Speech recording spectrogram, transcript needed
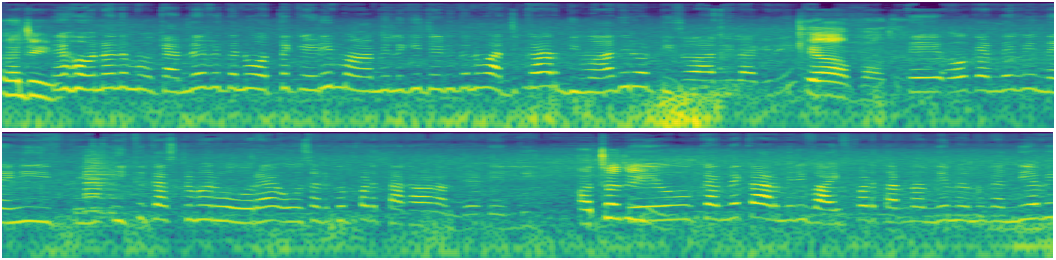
ਹਾਂਜੀ। ਤੇ ਉਹਨਾਂ ਦੇ ਮ- ਕਹਿੰਦੇ ਵੀ ਤੈਨੂੰ ਉੱਥੇ ਕਿਹੜੀ ਮਾਂ ਮਿਲ ਗਈ ਜਿਹੜੀ ਤੈਨੂੰ ਅੱਜ ਘਰ ਦੀ ਮਾਂ ਦੀ ਰੋਟੀ ਸਵਾਦ ਨਹੀਂ ਲੱਗ ਰਹੀ? ਕੀ ਬਾਤ ਹੈ। ਤੇ ਉਹ ਕਹਿੰਦੇ ਵੀ ਨਹੀਂ ਵੀ ਇੱਕ ਕਸਟਮਰ ਹੋਰ ਹੈ ਉਹ ਸਾਡੇ ਕੋਲ ਭੜਤਾ ਖਾਣ ਆਉਂਦੇ ਆ ਡੇਲੀ ਅੱਛਾ ਜੀ। ਤੇ ਉਹ ਕਹਿੰਦੇ ਘਰ ਮੇਰੀ ਵਾਈਫ ਭੜਤਾ ਬਣਾਉਂਦੀ ਹੈ ਮੈਂ ਉਹਨੂੰ ਕਹਿੰਦੀ ਆ ਵੀ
